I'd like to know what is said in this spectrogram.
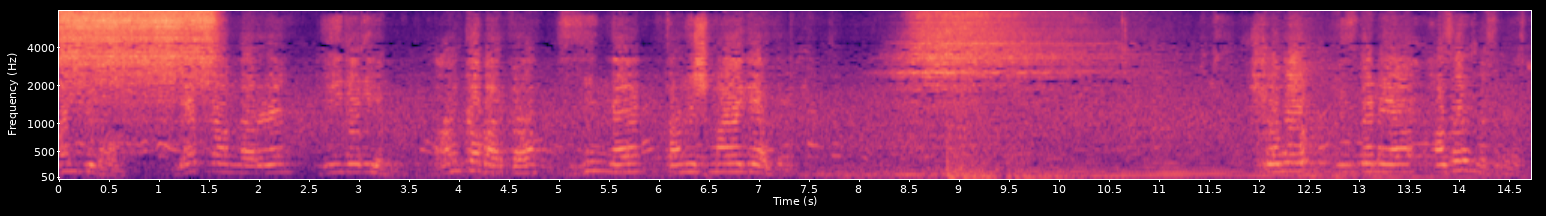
Akgüdağ. Depremlerin lideriyim. Ankabark'a sizinle tanışmaya geldim. Şunu izlemeye hazır mısınız?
